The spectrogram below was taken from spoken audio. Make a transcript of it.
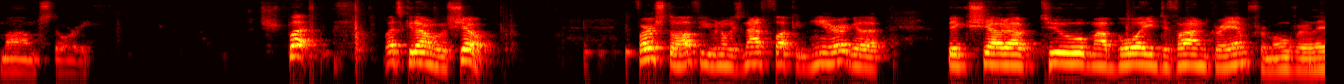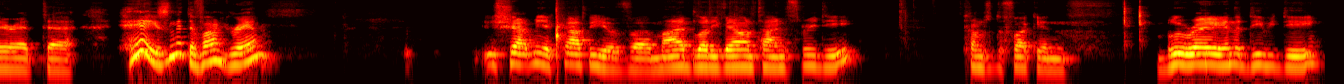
mom story. But let's get on with the show. First off, even though he's not fucking here, I got a big shout out to my boy Devon Graham from over there at. Uh, hey, isn't it Devon Graham? He shot me a copy of uh, My Bloody Valentine 3D. Comes with the fucking Blu-ray and the DVD,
